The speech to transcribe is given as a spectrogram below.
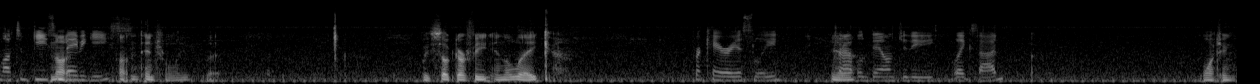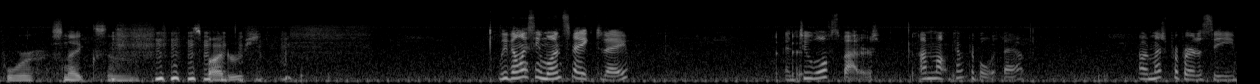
Lots of geese Not- and baby geese. not intentionally, but we've soaked our feet in the lake. precariously Yeah, traveled down to the lakeside. watching for snakes and spiders. We've only seen one snake today and two wolf spiders. I'm not comfortable with that. I would much prefer to see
